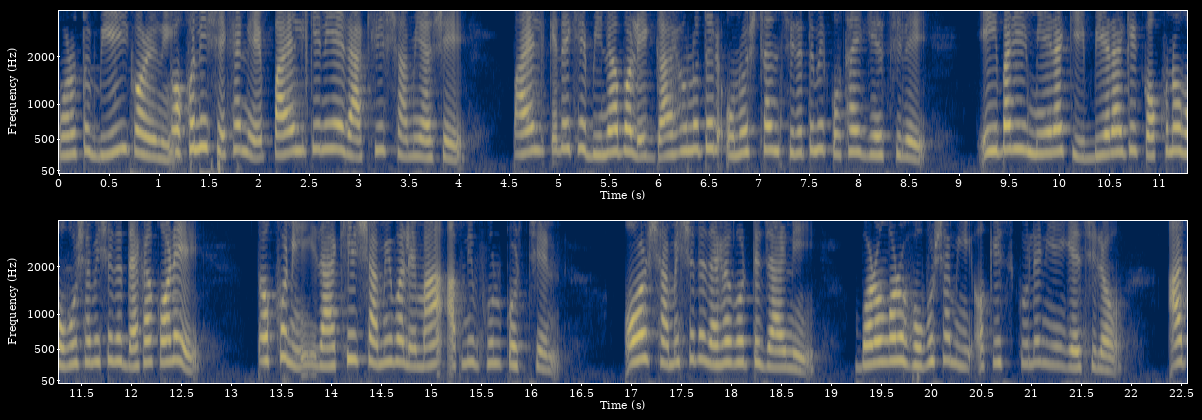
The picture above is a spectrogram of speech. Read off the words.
ওরা তো বিয়েই করেনি। তখনই সেখানে পায়েলকে নিয়ে রাখির স্বামী আসে। পায়েলকে দেখে বিনা বলে, গায়ে হলুদের অনুষ্ঠান ছেড়ে তুমি কোথায় গিয়েছিলে? এই বাড়ির মেয়েরা কি বিয়ের আগে কখনো হবু স্বামীর সাথে দেখা করে? তখনই রাখির স্বামী বলে, মা, আপনি ভুল করছেন। ওর স্বামীর সাথে দেখা করতে যায়নি। বরং ওর হবু স্বামী ওকে স্কুলে নিয়ে গিয়েছিল। আজ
